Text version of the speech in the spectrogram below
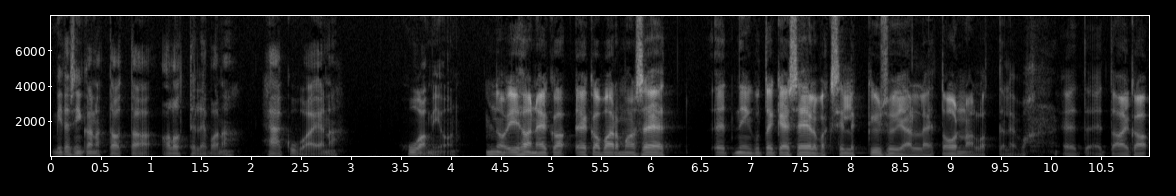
mitä siinä kannattaa ottaa aloittelevana hääkuvaajana huomioon? No ihan eka, eka varmaan se, että et niinku tekee selväksi sille kysyjälle, että on aloitteleva. Et, et aika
